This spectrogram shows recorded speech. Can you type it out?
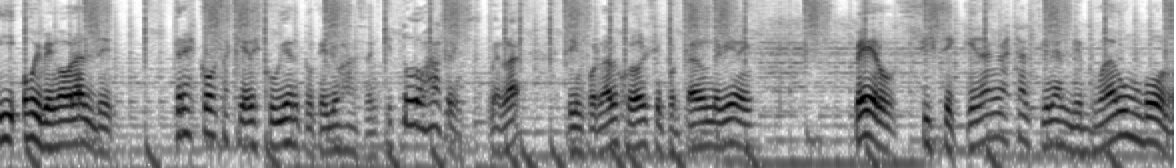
Y hoy vengo a hablar de tres cosas que he descubierto que ellos hacen, que todos hacen, ¿verdad? Sin importar los colores, sin importar dónde vienen. Pero si se quedan hasta el final, les voy a dar un bono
